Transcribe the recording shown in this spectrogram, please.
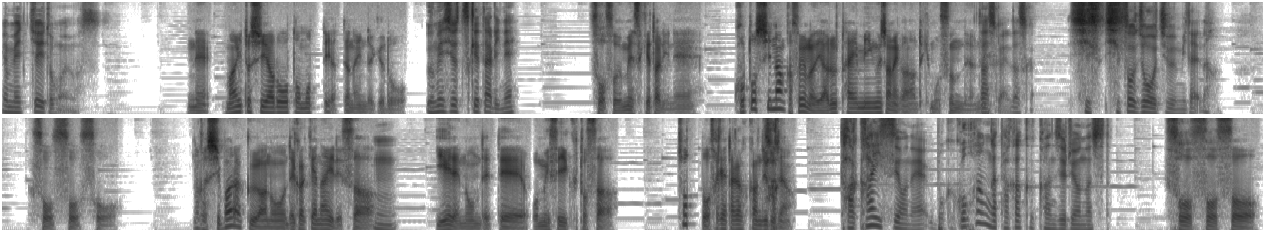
やめっちゃいいと思います。ね、毎年やろうと思ってやってないんだけど、梅酒つけたりね。そうそう、埋めつけたりね。今年なんかそういうのやるタイミングじゃないかなって気もするんだよね。確かに確かに。ししそ焼酎みたいな。そうそうそう。なんかしばらくあの出かけないでさ、うん。家で飲んでてお店行くとさ、ちょっとお酒高く感じるじゃん。高いっすよね。僕、ご飯が高く感じるようになっちゃった。そうそうそ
